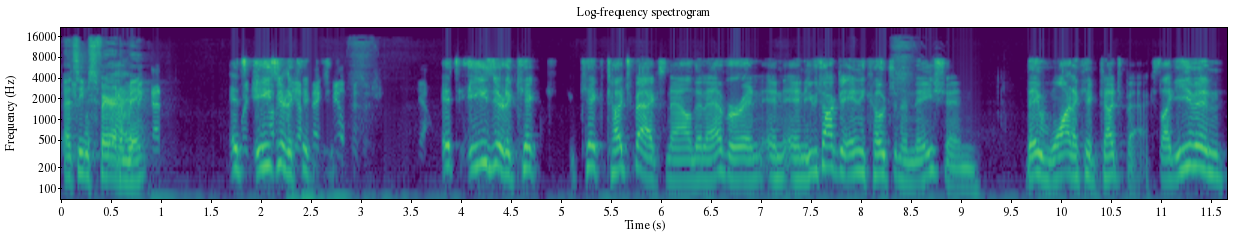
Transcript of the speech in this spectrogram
That seems fair to Yeah, I me. that- it's easier to kick field position. Yeah. it's easier to kick kick touchbacks now than ever and and and you talk to any coach in the nation they want to kick touchbacks like even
